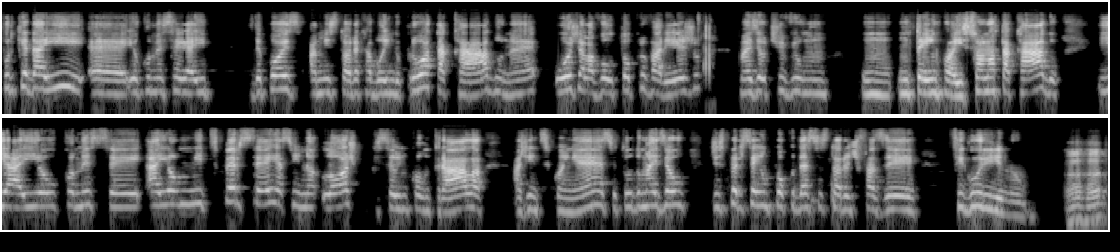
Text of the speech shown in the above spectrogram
porque daí é, eu comecei aí. Depois a minha história acabou indo para o atacado, né? Hoje ela voltou para o varejo, mas eu tive um, um, um tempo aí só no atacado. E aí eu comecei, aí eu me dispersei, assim, lógico que se eu encontrá-la, a gente se conhece tudo, mas eu dispersei um pouco dessa história de fazer figurino. Uhum.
